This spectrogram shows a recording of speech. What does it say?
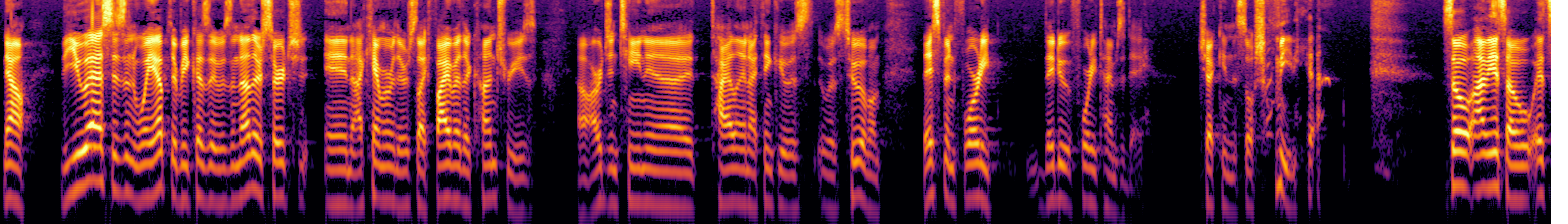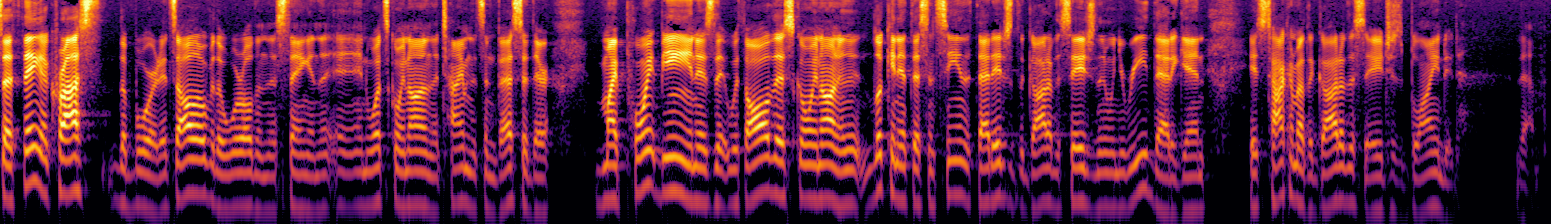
Now, the U.S. isn't way up there because it was another search in I can't remember. There's like five other countries uh, Argentina, Thailand, I think it was, it was two of them. They spend 40, they do it 40 times a day, checking the social media. so, I mean, it's a, it's a thing across the board. It's all over the world in this thing and, the, and what's going on and the time that's invested there. My point being is that with all this going on and looking at this and seeing that that is the God of this age, then when you read that again, it's talking about the God of this age has blinded them.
